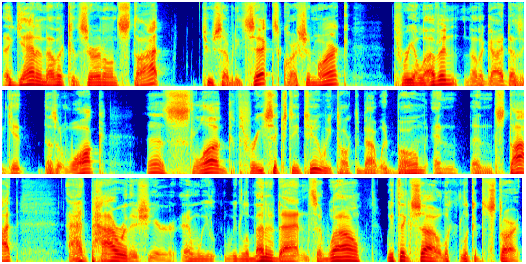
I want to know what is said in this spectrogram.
Again, another concern on Stott, 276 question mark, 311. Another guy doesn't get doesn't walk. Uh, slug 362. We talked about with Bohm and and Stott, add power this year, and we we lamented that and said, well, we think so. Look look at the start.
